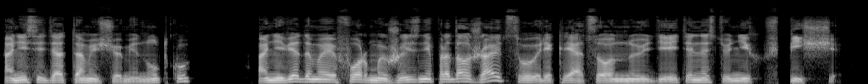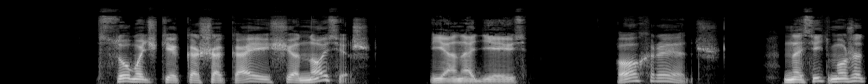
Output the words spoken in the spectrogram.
Они сидят там еще минутку, а неведомые формы жизни продолжают свою рекреационную деятельность у них в пище. В сумочке кошака еще носишь? Я надеюсь. Ох, Редж, Носить, может,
